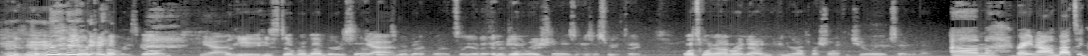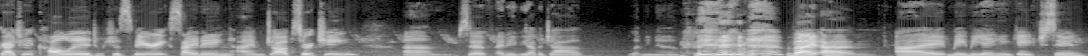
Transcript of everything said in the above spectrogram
Mhm. that short-term memory is gone, Yeah. but he, he still remembers uh, Yeah. things way back when. So yeah, the intergenerational is, is a sweet thing. What's going on right now in, in your own personal life that you're really excited about? Um, right now, I'm about to graduate college, which is very exciting. I'm job searching. Um, so if any of you have a job, let me know. but um, I may be getting engaged soon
